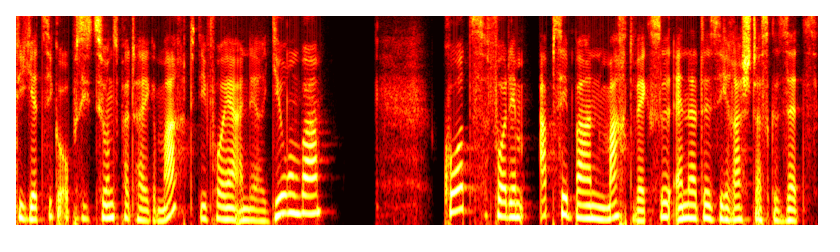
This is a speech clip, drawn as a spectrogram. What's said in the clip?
die jetzige Oppositionspartei, gemacht, die vorher an der Regierung war? Kurz vor dem absehbaren Machtwechsel änderte sie rasch das Gesetz,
